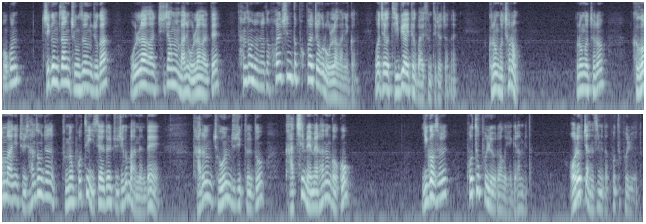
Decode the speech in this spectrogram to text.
혹은 지금 싼 중소형주가 올라가 시장만 많이 올라갈 때 삼성전자보다 훨씬 더 폭발적으로 올라가니까. 뭐 제가 DB하이텍 말씀드렸잖아요. 그런 것처럼 그런 것처럼 그것만이 주식 삼성전자 분명 포트에 있어야 될 주식은 맞는데 다른 좋은 주식들도 같이 매매를 하는 거고 이것을 포트폴리오라고 얘기를 합니다. 어렵지 않습니다. 포트폴리오도.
